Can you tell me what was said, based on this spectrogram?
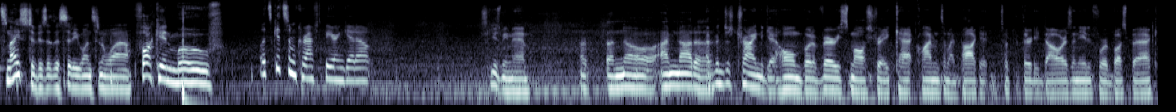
It's nice to visit the city once in a while. Fucking move. Let's get some craft beer and get out. Excuse me, ma'am. Uh, uh, no, I'm not a. I've been just trying to get home, but a very small stray cat climbed into my pocket and took the thirty dollars I needed for a bus back.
